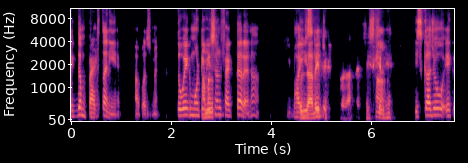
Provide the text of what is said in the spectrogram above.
एकदम बैठता नहीं है। आपस में। तो वो एक मोटिवेशनल फैक्टर है ना कि भाई इसके हाँ, लिए। इसका जो एक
